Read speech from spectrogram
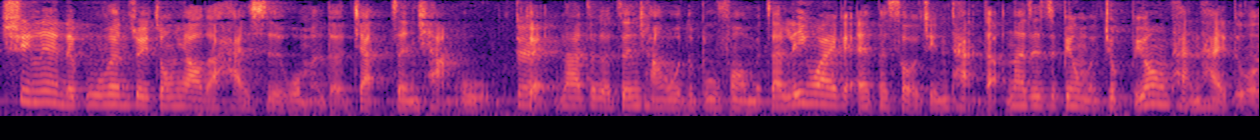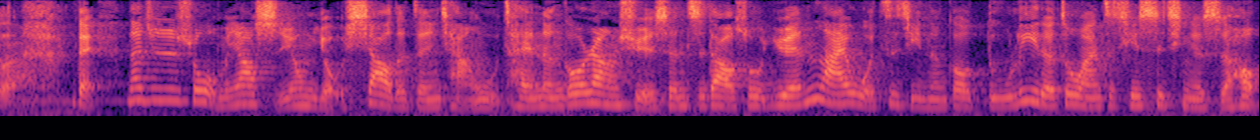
训练的部分最重要的还是我们的加增强物对。对，那这个增强物的部分我们在另外一个 episode 已经谈到，那在这边我们就不用谈太多了。对，那就是说我们要使用有效的增强物，才能够让学生知道说，原来我自己能够独立的做完这些事情的时候，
